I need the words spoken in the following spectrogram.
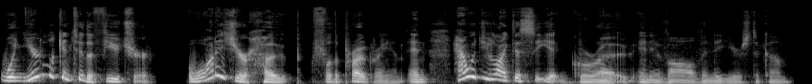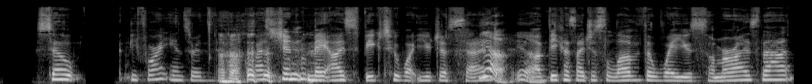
When you're looking to the future, what is your hope for the program, and how would you like to see it grow and evolve in the years to come? So, before I answer that question, may I speak to what you just said? Yeah, yeah. Uh, because I just love the way you summarize that.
